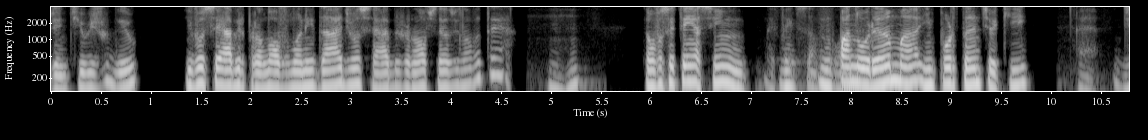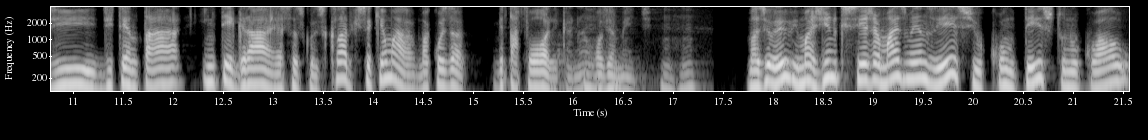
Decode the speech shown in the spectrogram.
gentil e judeu, e você abre para a nova humanidade, você abre para novos céus e nova terra. Uhum. Então você tem assim um panorama importante aqui É. de, de tentar integrar essas coisas. Claro que isso aqui é uma, uma coisa metafórica, né, Uhum. obviamente. Uhum. Mas eu, eu imagino que seja mais ou menos esse o contexto no qual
